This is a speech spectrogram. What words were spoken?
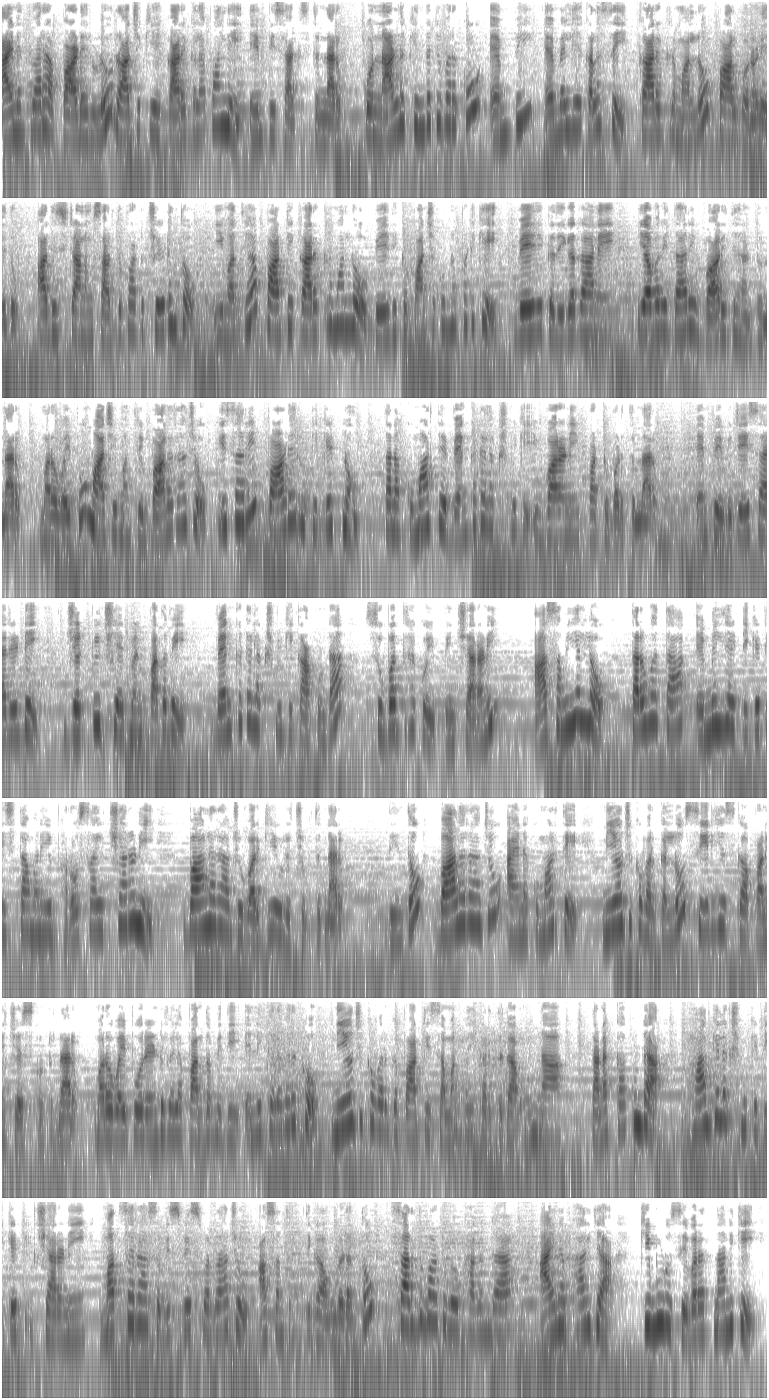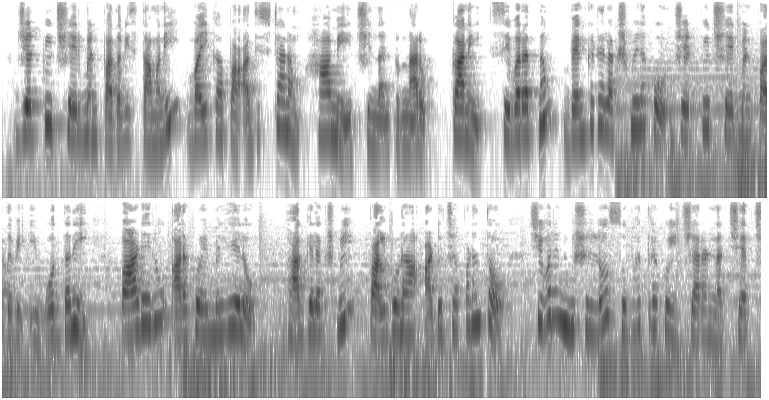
ఆయన ద్వారా పాడేరులో రాజకీయ కార్యకలాపాల్ని ఎంపీ సాగిస్తున్నారు. కొన్నాళ్ళ కిందటి వరకు ఎంపీ ఎమ్మెల్యే కలిసి కార్యక్రమాల్లో పాల్గొనలేదు. అధిష్టానం సర్దుబాటు చేయడంతో ఈ మధ్య పార్టీ కార్యక్రమాల్లో వేదిక పంచుకున్నప్పటికీ వేదిక దిగగానే ఎవరి దారి వారిదే అంటున్నారు. మరోవైపు మాజీ మంత్రి బాలరాజు ఈసారి పాడేరు టికెట్ను తన కుమార్తె వెంకటలక్ష్మికి ఇవ్వాలని పట్టుబడుతున్నారు. ఎంపీ విజయసాయిరెడ్డి జెడ్పీ చైర్మన్ పదవి వెంకటలక్ష్మికి కాకుండా సుభద్రకు ఇప్పించారని ఆ సమయంలో తరువాత ఎమ్మెల్యే టికెట్ ఇస్తామని భరోసా ఇచ్చారని బాలరాజు వర్గీయులు చెబుతున్నారు. దీంతో బాలరాజు ఆయన కుమార్తె నియోజకవర్గంలో సీరియస్గా పనిచేసుకుంటున్నారు. మరోవైపు రెండు వేల పంతొమ్మిది ఎన్నికల వరకు నియోజకవర్గ పార్టీ సమన్వయకర్తగా ఉన్నా తనకు కాకుండా భాగ్యలక్ష్మికి టికెట్ ఇచ్చారని మత్స్యరాస విశ్వేశ్వరరాజు అసంతృప్తిగా ఉండడంతో సర్దుబాటులో భాగంగా ఆయన భార్య కిముడు శివరత్నానికి జడ్పీ చైర్మన్ పదవిస్తామని వైకాపా అధిష్టానం హామీ ఇచ్చిందంటున్నారు. కానీ శివరత్నం వెంకటలక్ష్మిలకు జడ్పీ చైర్మన్ పదవి ఇవ్వొద్దని పాడేరు అరకు ఎమ్మెల్యేలు భాగ్యలక్ష్మి పల్గుణ అడ్డు చెప్పడంతో చివరి నిమిషంలో సుభద్రకు ఇచ్చారన్న చర్చ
